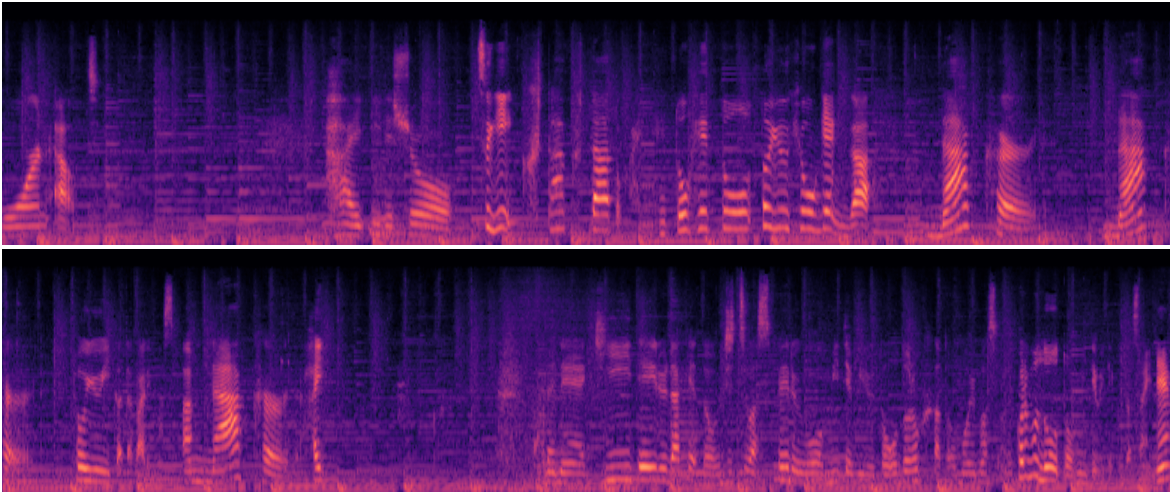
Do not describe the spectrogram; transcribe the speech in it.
worn out. はいいいでしょう。次くたくたとかヘトヘトという表現が knackered knackered という言い方があります。I'm knackered はい。ここれね聞いているだけと実はスペルを見てみると驚くかと思いますのでこれもノートを見てみてくださいね。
